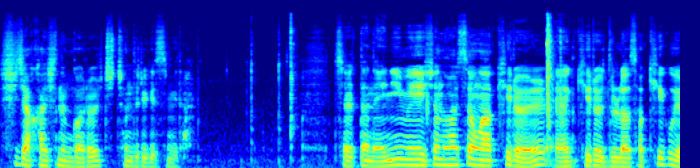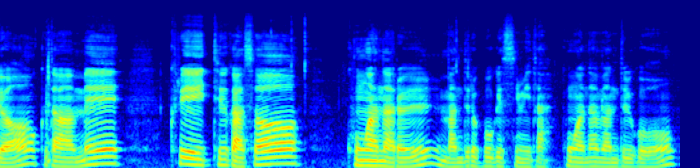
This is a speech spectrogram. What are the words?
시작하시는 거를 추천드리겠습니다. 자, 일단 애니메이션 활성화 키를 N키를 눌러서 키고요. 그 다음에 Create 가서 공 하나를 만들어 보겠습니다. 공 하나 만들고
